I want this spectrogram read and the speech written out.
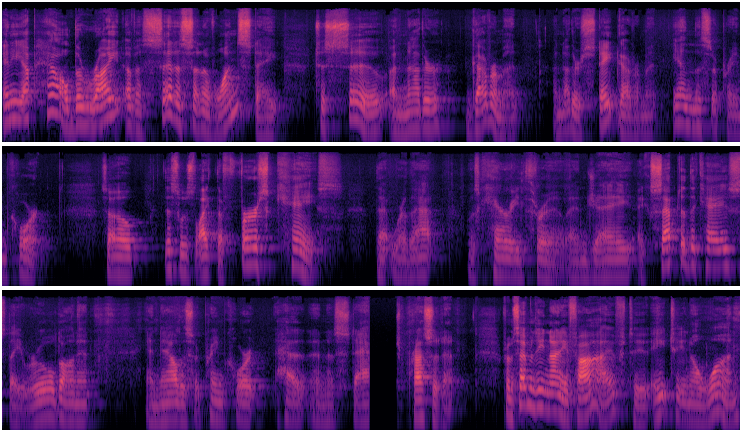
and he upheld the right of a citizen of one state to sue another government, another state government, in the Supreme Court. So this was like the first case that where that was carried through. And Jay accepted the case, they ruled on it, and now the Supreme Court had an established precedent. From 1795 to 1801,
